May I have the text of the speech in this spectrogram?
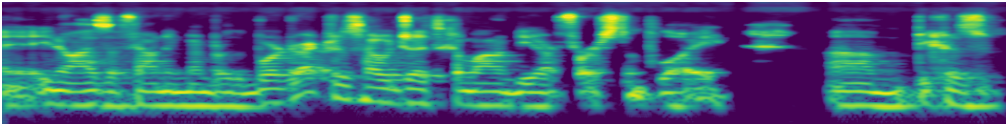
uh, you know, as a founding member of the board of directors, how would you like to come on and be our first employee? Um, because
